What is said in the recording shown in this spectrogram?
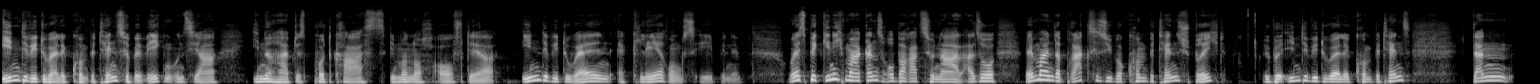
individuelle Kompetenz. Wir bewegen uns ja innerhalb des Podcasts immer noch auf der individuellen Erklärungsebene. Und jetzt beginne ich mal ganz operational. Also, wenn man in der Praxis über Kompetenz spricht, über individuelle Kompetenz, dann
